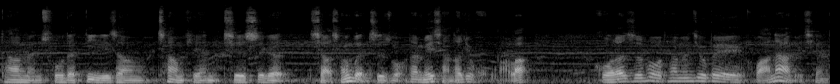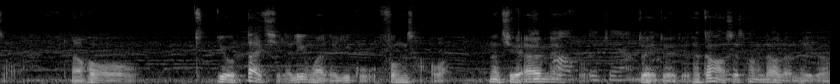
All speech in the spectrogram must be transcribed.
他们出的第一张唱片其实是个小成本制作，但没想到就火了。火了之后，他们就被华纳给牵走了，然后又带起了另外的一股风潮啊。那其实样对对对，他刚好是碰到了那个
